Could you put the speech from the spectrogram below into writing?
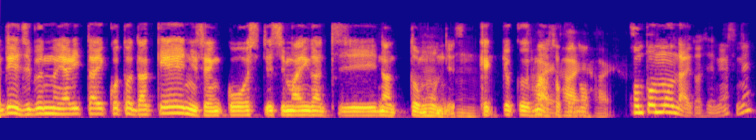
スで自分のやりたいことだけに先行してしまいがちなと思うんです。うんうん結局、まあはいそこのはいはい根本問題としてですね。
